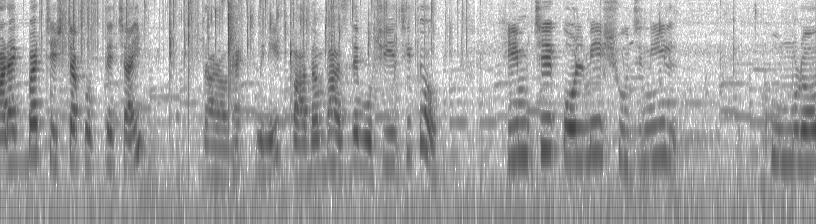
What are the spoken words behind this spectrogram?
আর একবার চেষ্টা করতে চাই। দাঁড়াও এক মিনিট, বাদাম ভাজতে বসিয়েছি তো। হিমচে কলমি, সুজনি, কুমড়ো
